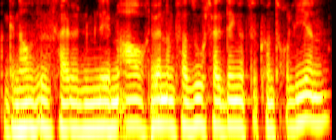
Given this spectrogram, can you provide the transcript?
Und genauso ist es halt mit dem Leben auch. Wenn man versucht halt Dinge zu kontrollieren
